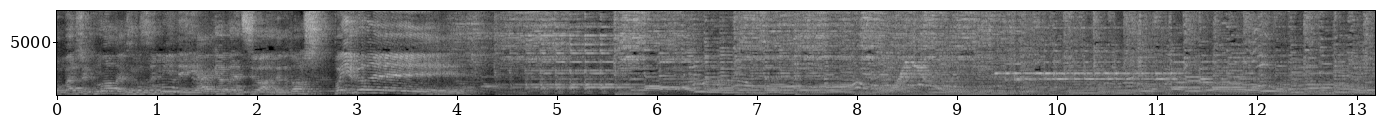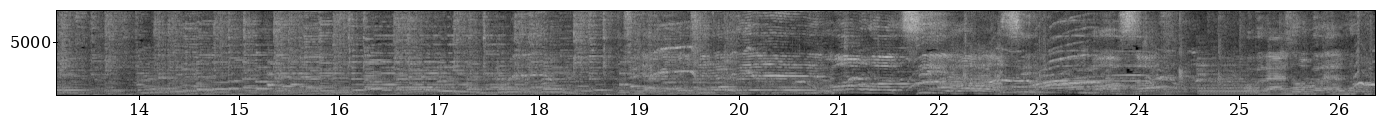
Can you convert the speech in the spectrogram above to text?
По перших нотах зрозуміти, як його танцювати. Тож, поїхали! Обережно, обережно.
